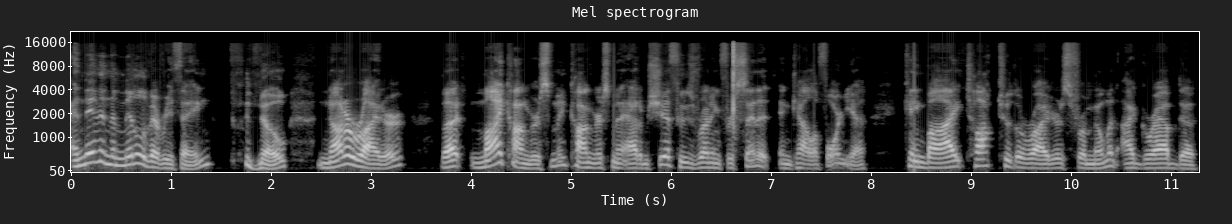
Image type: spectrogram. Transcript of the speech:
And then in the middle of everything, no, not a writer, But my congressman, Congressman Adam Schiff, who's running for Senate in California, came by, talked to the writers for a moment. I grabbed a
